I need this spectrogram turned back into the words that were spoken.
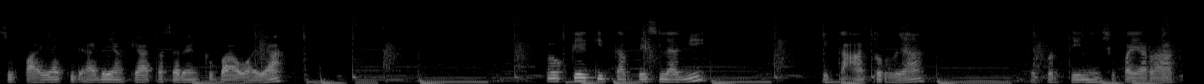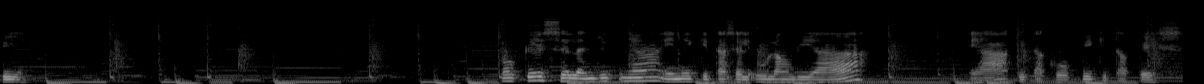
supaya tidak ada yang ke atas ada yang ke bawah ya. Oke kita paste lagi kita atur ya. Seperti ini supaya rapi. Oke selanjutnya ini kita select ulang dia. Ya kita copy kita paste.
